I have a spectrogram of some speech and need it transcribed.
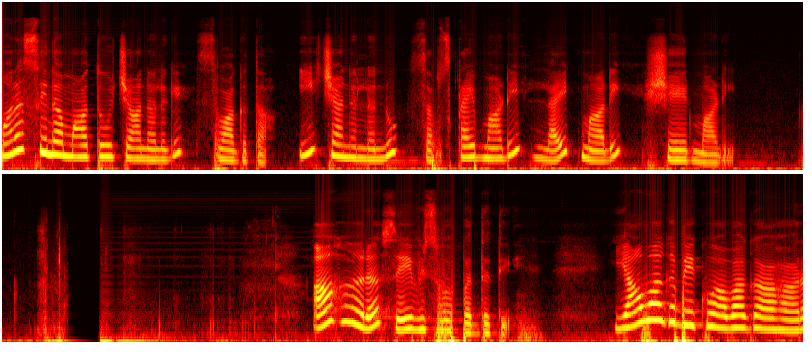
ಮನಸ್ಸಿನ ಮಾತು ಚಾನಲ್ಗೆ ಸ್ವಾಗತ. ಈ ಚಾನಲನ್ನು ಸಬ್ಸ್ಕ್ರೈಬ್ ಮಾಡಿ, ಲೈಕ್ ಮಾಡಿ, ಶೇರ್ ಮಾಡಿ. ಆಹಾರ ಸೇವಿಸುವ ಪದ್ಧತಿ. ಯಾವಾಗ ಬೇಕು ಆವಾಗ ಆಹಾರ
